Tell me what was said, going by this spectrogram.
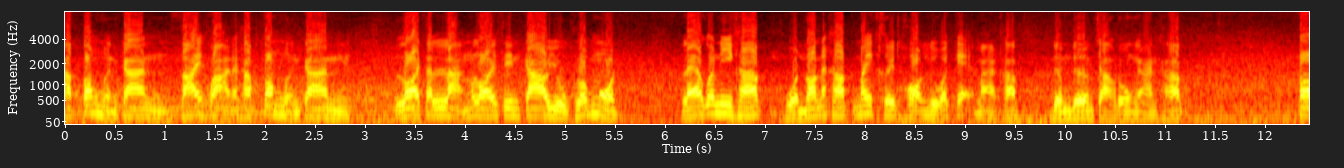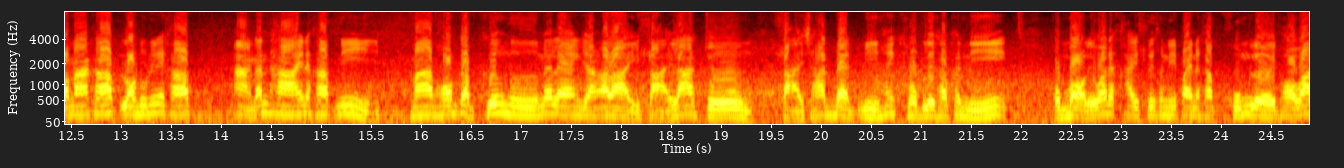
ครับต้องเหมือนกัน ซ้ายขวานะครับต้องเหมือนกัน รอยตันหลังรอยซีนกาวอยู่ครบหมด แล้วก็นี่ครับหัวน็อตนะครับไม่เคยถอดหรือว่าแกะมาครับ เดิมๆจากโรงงานครับ ต่อมาครับลองดูนี่นะครับ อ่างด้านท้ายนะครับ นี่มาพร้อมกับเครื่องมือแม่แรงยางอะไหล่สายลากจูง สายชาร์จแบตมีให้ครบเลยครับคันนี้ ผมบอกเลยว่าถ้าใครซื้อคันนี้ไปนะครับ คุ้มเลยเพราะว่า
